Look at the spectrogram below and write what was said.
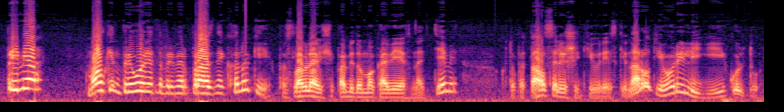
пример, Малкин приводит, например, праздник Хануки, прославляющий победу Маковеев над теми, кто пытался лишить еврейский народ его религии и культуры.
